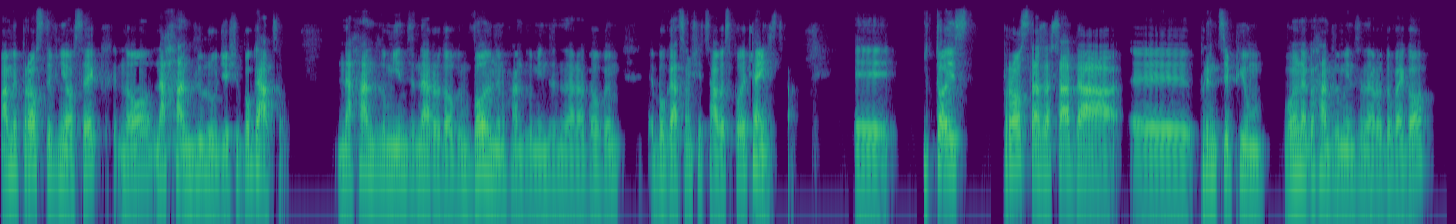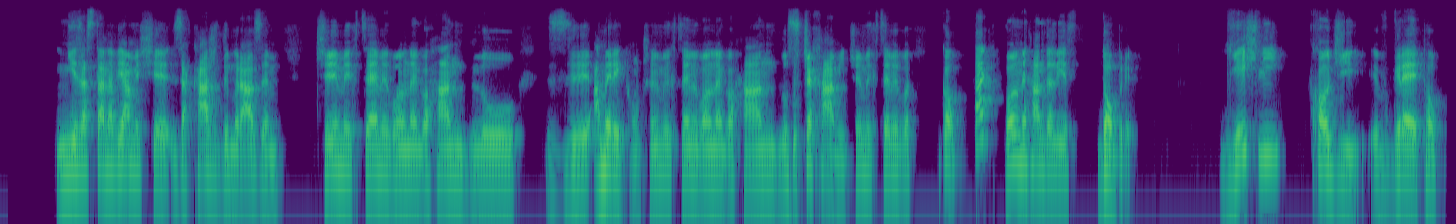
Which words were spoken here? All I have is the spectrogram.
mamy prosty wniosek, no na handlu ludzie się bogacą na handlu międzynarodowym, wolnym handlu międzynarodowym bogacą się całe społeczeństwa. Y, I to jest prosta zasada y, pryncypium wolnego handlu międzynarodowego. Nie zastanawiamy się za każdym razem, czy my chcemy wolnego handlu z Ameryką, czy my chcemy wolnego handlu z Czechami, czy my chcemy. Tylko tak, wolny handel jest dobry. Jeśli wchodzi w grę to,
